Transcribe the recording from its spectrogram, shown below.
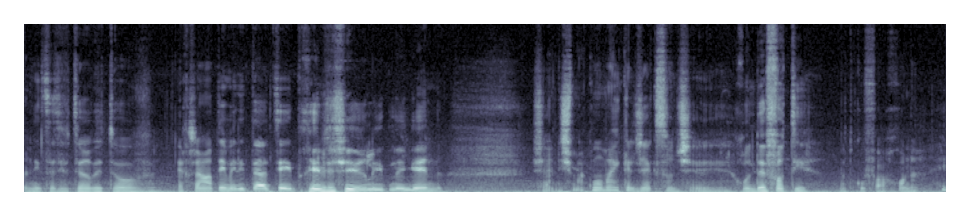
אני קצת יותר בטוב. איך שאמרתי, מדיטציה התחיל שיר להתנגן. שהיה נשמע כמו מייקל ג'קסון שרודף אותי בתקופה האחרונה.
